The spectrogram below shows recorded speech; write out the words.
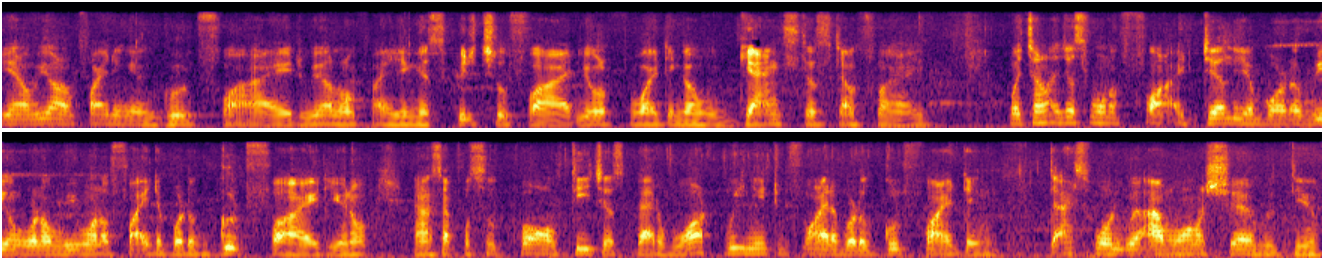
You know, we are fighting a good fight. We are fighting a spiritual fight. We are fighting a gangster style fight. But I just want to fight, tell you about a, we want to we want to fight about a good fight. You know, as Apostle Paul teaches that what we need to fight about a good fighting. That's what I want to share with you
